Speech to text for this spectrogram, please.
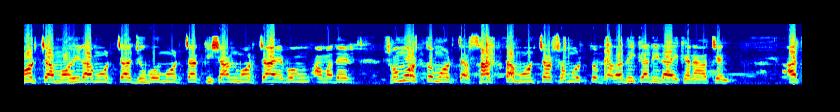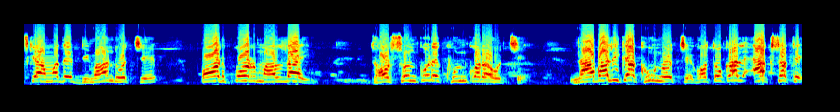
মোর্চা, মহিলা মোর্চা, যুব মোর্চা, কিষাণ মোর্চা এবং আমাদের সমস্ত মোর্চা, সাতটা মোর্চার সমস্ত পদাধিকারীরা এখানে আছেন। আজকে আমাদের ডিমান্ড হচ্ছে, পরপর মালদায় ধর্ষণ করে খুন করা হচ্ছে, নাবালিকা খুন হচ্ছে। গতকাল একসাথে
